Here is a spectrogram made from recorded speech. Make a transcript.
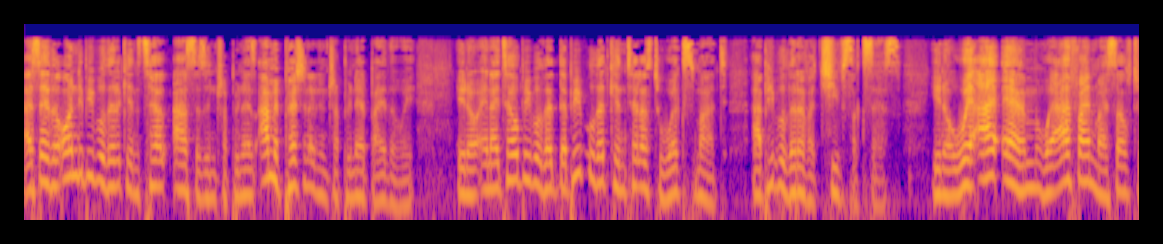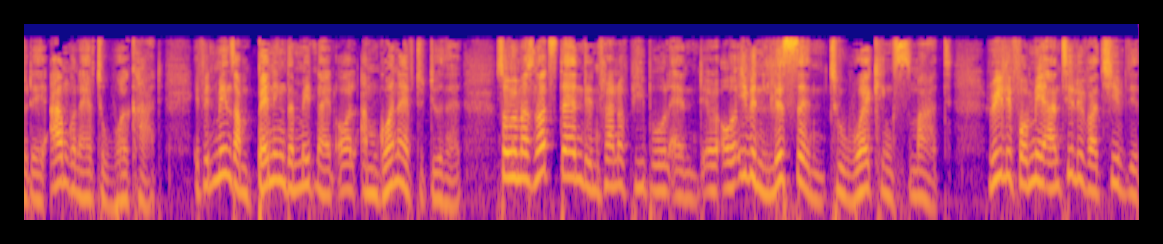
I say the only people that can tell us as entrepreneurs, I'm a passionate entrepreneur, by the way, you know, and I tell people that the people that can tell us to work smart are people that have achieved success. You know, where I am, where I find myself today, I'm going to have to work hard. If it means I'm bending the midnight oil, I'm going to have to do that. So we must not stand in front of people and, uh, or even listen to working smart. Really for me, until you've achieved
